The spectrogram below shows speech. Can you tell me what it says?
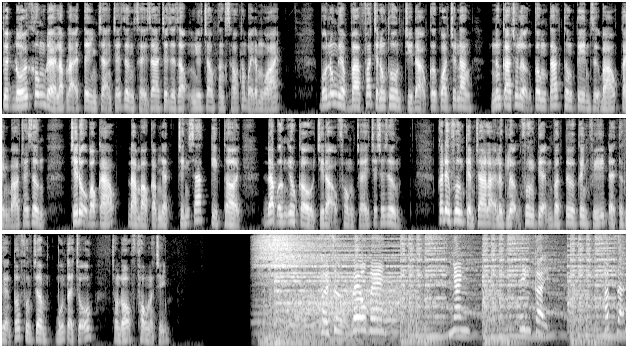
tuyệt đối không để lặp lại tình trạng cháy rừng xảy ra trên diện rộng như trong tháng 6 tháng 7 năm ngoái. Bộ Nông nghiệp và Phát triển nông thôn chỉ đạo cơ quan chức năng nâng cao chất lượng công tác thông tin dự báo cảnh báo cháy rừng, chế độ báo cáo, đảm bảo cập nhật chính xác kịp thời, đáp ứng yêu cầu chỉ đạo phòng cháy chữa cháy rừng. Các địa phương kiểm tra lại lực lượng, phương tiện, vật tư, kinh phí để thực hiện tốt phương châm 4 tại chỗ, trong đó phòng là chính. Thời sự VOV, nhanh, tin cậy, hấp dẫn.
